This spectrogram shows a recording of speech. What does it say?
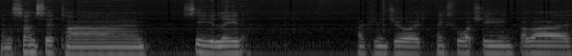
And the sunset time. See you later. Hope you enjoyed. Thanks for watching. Bye bye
